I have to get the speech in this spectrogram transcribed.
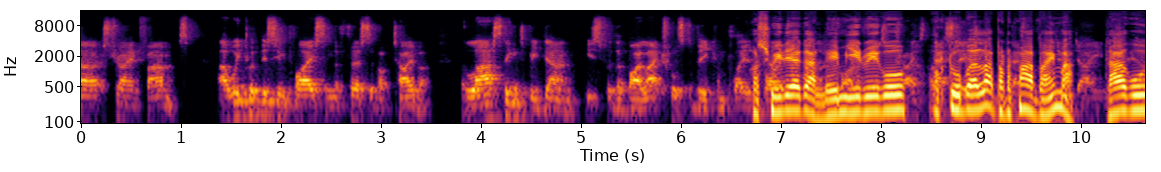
are Australian farmers. Uh, we put this in place on the 1st of October. The last thing to be done is for the bilaterals to be completed. by ဩစတြေးလျကလယ်မြေတွေကိုအောက်တိုဘာလပထမပိုင်းမှာဒါကို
